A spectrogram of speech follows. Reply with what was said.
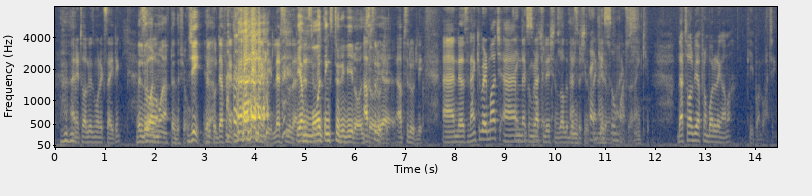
and it's always more exciting. We'll do one more after the show. Ji, Yeah. bilkul, definitely, definitely. Let's do that. We have Let's more things to reveal also. Absolutely, yeah. absolutely. And uh, so thank you very much and Thank uh, you so congratulations. much. all the best Thank wishes. you. Thank you very so much. much. Thank you. That's all we have from Bollywood Hungama. Keep on watching.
